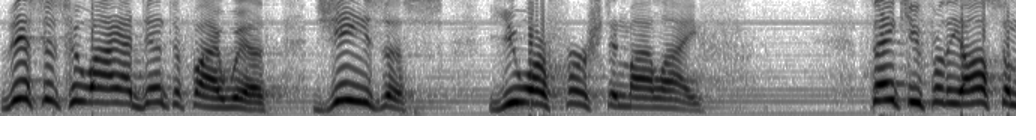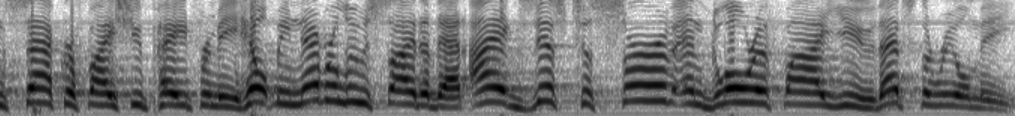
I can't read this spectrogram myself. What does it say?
This is who I identify with. Jesus, you are first in my life. Thank you for the awesome sacrifice you paid for me. Help me never lose sight of that. I exist to serve and glorify you. That's the real me.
